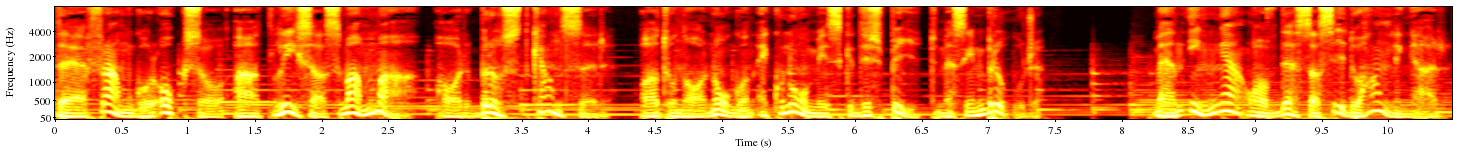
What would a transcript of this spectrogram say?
Det framgår också att Lisas mamma har bröstcancer och att hon har någon ekonomisk dispyt med sin bror. Men inga av dessa sidohandlingar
